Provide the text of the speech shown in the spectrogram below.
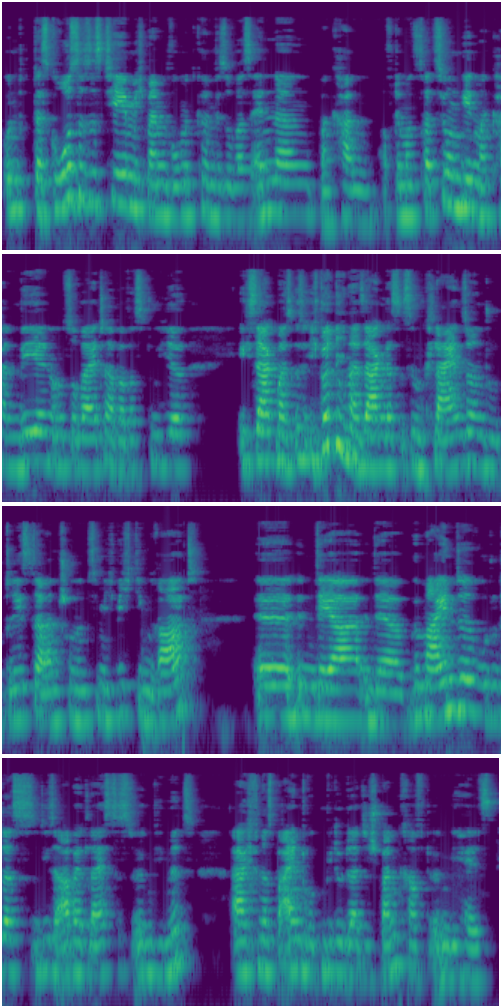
und das große System, ich meine, womit können wir sowas ändern? Man kann auf Demonstrationen gehen, man kann wählen und so weiter, aber was du hier ich sag mal, ist, ich würde nicht mal sagen, das ist im Kleinen, sondern du drehst da an schon einen ziemlich wichtigen Rat äh, in der in der Gemeinde, wo du das diese Arbeit leistest, irgendwie mit. ah, ich finde das beeindruckend, wie du da die Spannkraft irgendwie hältst.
